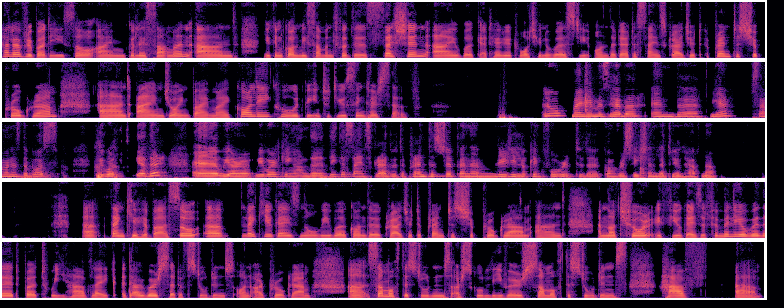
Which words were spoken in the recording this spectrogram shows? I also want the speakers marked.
Speaker 1: Hello, everybody. So I'm Gule Saman, and you can call me Saman for this session. I work at Heriot-Watt University on the Data Science Graduate Apprenticeship Program, and I'm joined by my colleague who would be introducing herself.
Speaker 2: Hello, my name is Heba, and uh, yeah, Saman is the boss. We work together. Uh, we are we working on the data science graduate apprenticeship, and I'm really looking forward to the conversation that we'll have now.
Speaker 1: Uh, thank you, Heba. So, uh, like you guys know, we work on the graduate apprenticeship program, and I'm not sure if you guys are familiar with it, but we have like a diverse set of students on our program. Uh, some of the students are school leavers, some of the students have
